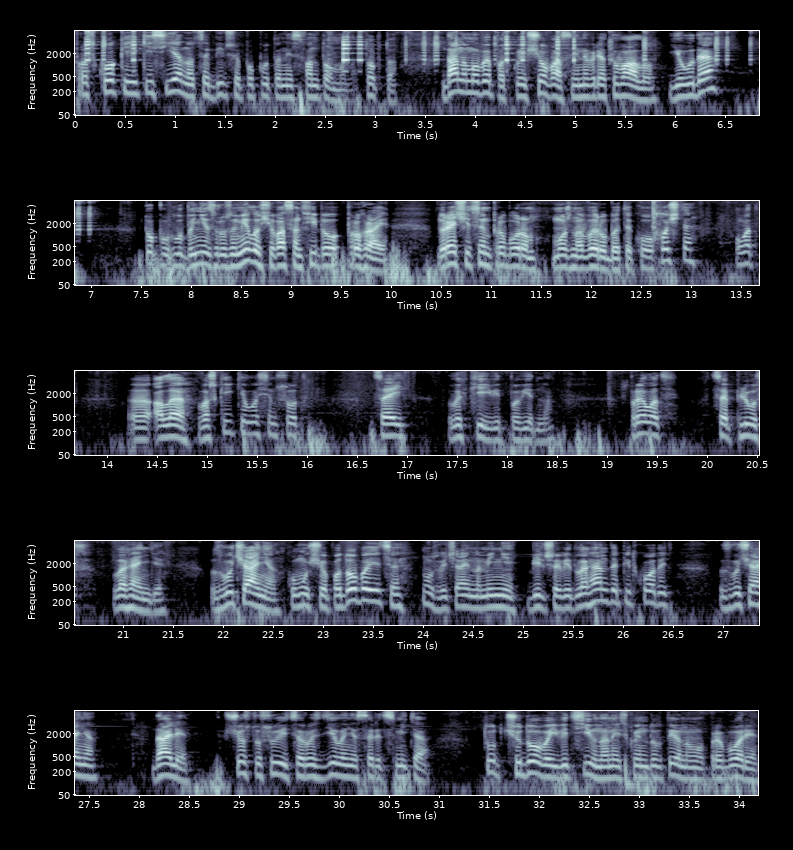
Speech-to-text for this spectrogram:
Проскоки якісь є, але це більше попутані з фантомами. Тобто, в даному випадку, якщо вас і не врятувало ЄУД, то по глибині зрозуміло, що вас амфібіо програє. До речі, цим прибором можна виробити кого хочете. От. Е, Але важкий кіло 700, цей легкий, відповідно. Прилад це плюс легенді. Звучання кому що подобається. Ну, звичайно, мені більше від легенди підходить звучання. Далі, що стосується розділення серед сміття. Тут чудовий відсів на низькоіндуктивному приборі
